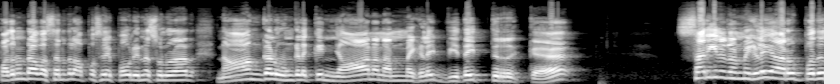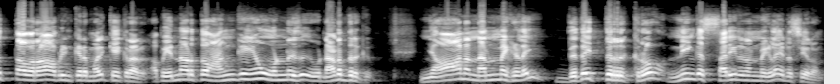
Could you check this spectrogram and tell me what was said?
பதினொன்றாம் வசனத்தில் அப்போ பவுல் என்ன சொல்கிறார் நாங்கள் உங்களுக்கு ஞான நன்மைகளை விதைத்திருக்க சரீர நன்மைகளை அறுப்பது தவறா? அப்படிங்கிற மாதிரி கேட்குறாரு. அப்போ என்ன அர்த்தம்? அங்கேயும் ஒன்று நடந்திருக்கு. ஞான நன்மைகளை விதைத்திருக்கிறோம். நீங்கள் சரீர நன்மைகளை என்ன செய்கிறோம்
